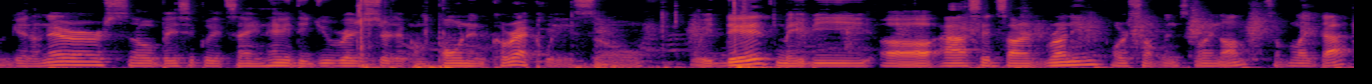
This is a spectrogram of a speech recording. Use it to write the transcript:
We get an error. So basically it's saying hey did you register the component correctly? So we did. Maybe uh, assets aren't running or something's going on something like that.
